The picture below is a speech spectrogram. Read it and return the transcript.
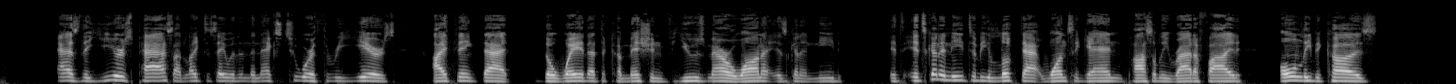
as the years pass, I'd like to say within the next two or three years, I think that the way that the commission views marijuana is going to need it's it's going to need to be looked at once again, possibly ratified, only because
